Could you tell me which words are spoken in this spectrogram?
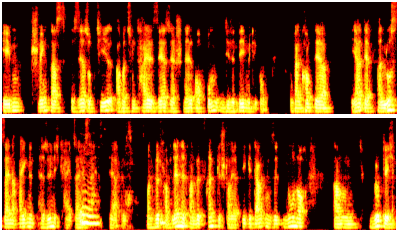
eben schwenkt das sehr subtil, aber zum Teil sehr, sehr schnell auch um in diese Demütigung. Und dann kommt der, ja, der Verlust seiner eigenen Persönlichkeit, seines Mhm. Selbstwertes. Man wird Ja. verblendet, man wird fremdgesteuert. Die Gedanken sind nur noch ähm, wirklich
